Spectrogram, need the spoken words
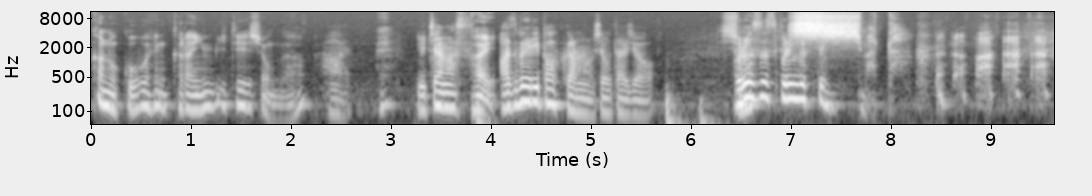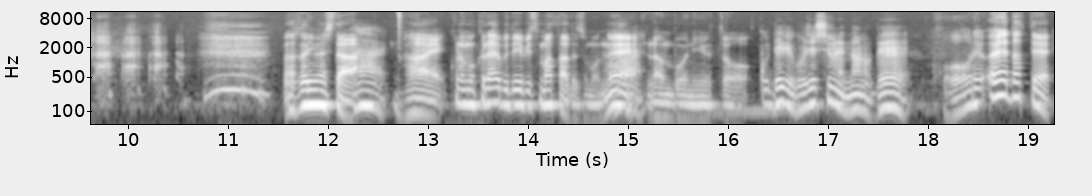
かの公園からインビテーションが？はい。言っちゃいます、はい、アズベリーパークからの招待状。ブルース・スプリングスティンしまった わかりました、はい、はい、これもクライブ・デイビス・マターですもんね、はい、乱暴に言うと。デビュー50周年なので。これえだって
